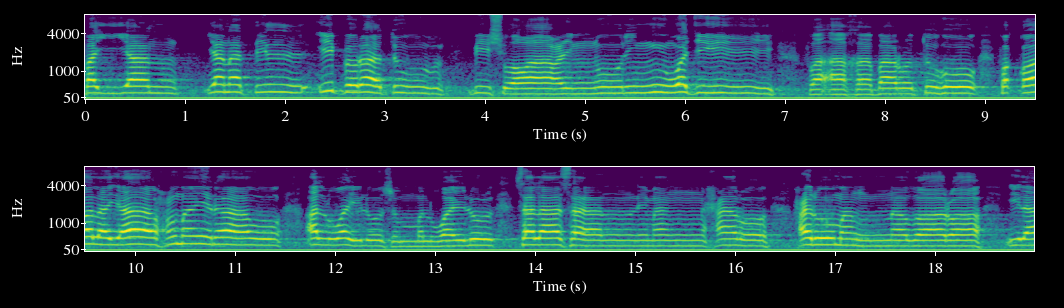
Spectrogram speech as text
বাইয়ান ইয়ানাতিল ইবরাতু بشعاع النور وجهي فأخبرته فقال يا حميرة الويل ثم الويل ثلاثا لمن حر حرما نظر إلى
